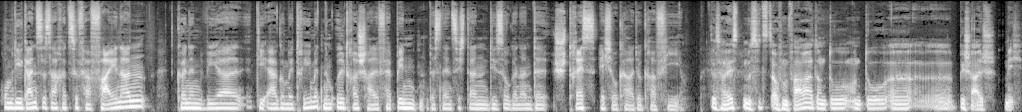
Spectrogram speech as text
um die ganze Sache zu verfeinern, können wir die Ergometrie mit einem Ultraschall verbinden. Das nennt sich dann die sogenannte Stressechokardiographie. Das heißt, man sitzt auf dem Fahrrad und du und du äh, äh beschallst mich.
